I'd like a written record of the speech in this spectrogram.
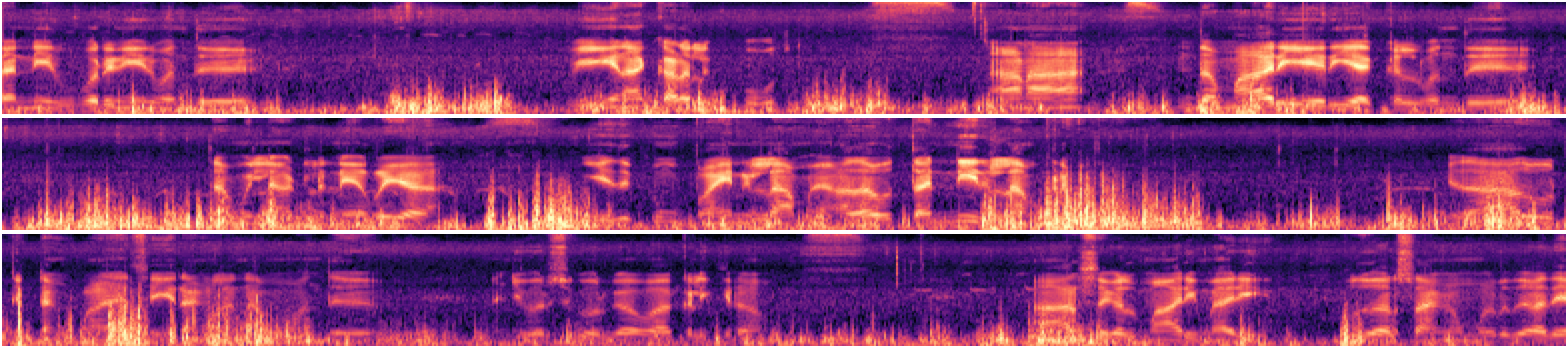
தண்ணீர் உபரி நீர் வந்து வீணாக கடலுக்கு போகுது. ஆனால் மாதிரி ஏரியாக்கள் வந்து தமிழ்நாட்டில் நிறையா எதுக்கும் பயன் இல்லாமல் அதாவது தண்ணீர் இல்லாமல் கிடக்குது. ஏதாவது ஒரு திட்டம் செய்கிறாங்களா நம்ம வந்து அஞ்சு வருஷத்துக்கு ஒருக்கா வாக்களிக்கிறோம். அரசுகள் மாறி மாறி புது அரசாங்கம் வருது அதே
